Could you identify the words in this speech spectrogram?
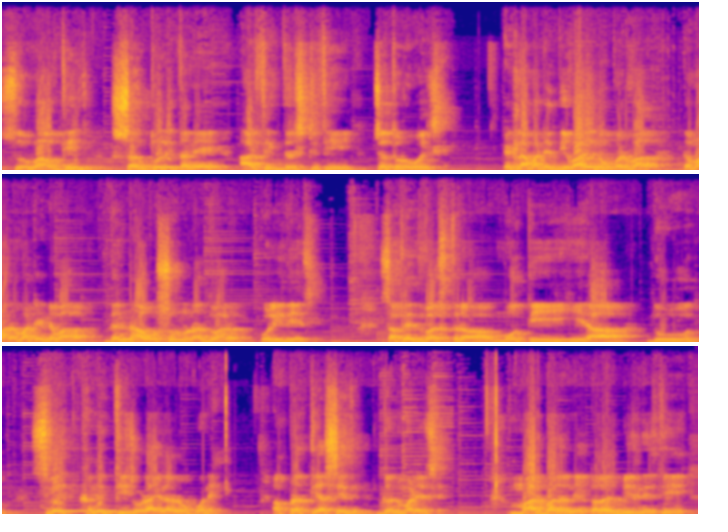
સ્વભાવથી જ સંતુલિત અને આર્થિક દ્રષ્ટિથી ચતુર હોય છે. એટલા માટે દિવાળીનું પર્વ તમારા માટે નવા ધનના અવસરોના દ્વાર ખોલી દે છે. સફેદ વસ્ત્ર, મોતી, હીરા, દૂધ, શ્વેત ખનિજથી જોડાયેલા લોકોને અપ્રત્યાશિત ધન મળે છે. માર્બલ અને કલર બિઝનેસથી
